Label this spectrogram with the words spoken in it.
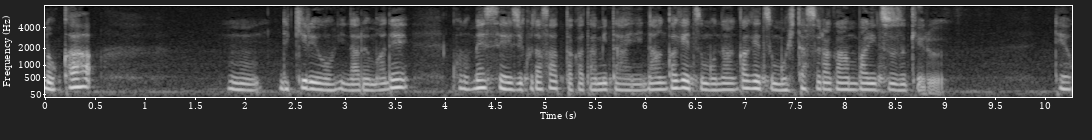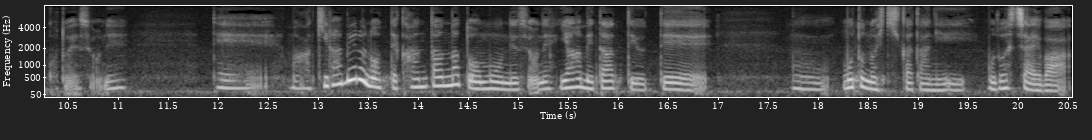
のか、うん、できるようになるまでこのメッセージくださった方みたいに何ヶ月も何ヶ月もひたすら頑張り続けるっていうことですよね。で、まあ、諦めるのって簡単だと思うんですよね。やめたって言ってもう元の弾き方に戻しちゃえば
